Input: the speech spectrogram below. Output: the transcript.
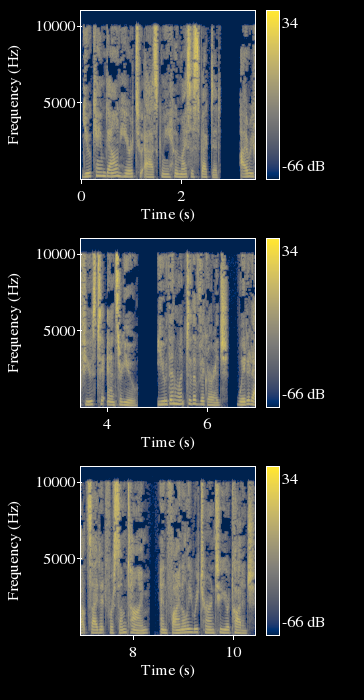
You came down here to ask me whom I suspected. I refused to answer you. You then went to the vicarage, waited outside it for some time, and finally returned to your cottage.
